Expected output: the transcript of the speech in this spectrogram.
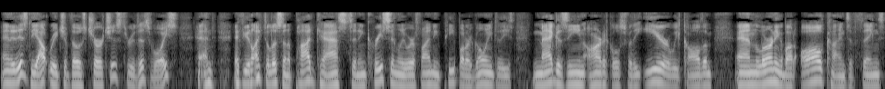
and it is the outreach of those churches through this voice. And if you'd like to listen to podcasts, and increasingly we're finding people are going to these magazine articles for the ear, we call them, and learning about all kinds of things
